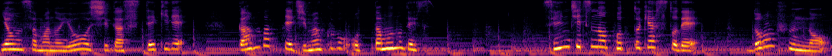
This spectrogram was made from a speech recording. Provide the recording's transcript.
ヨン様の容姿が素敵で、頑張って字幕を追ったものです。先日のポッドキャストで、ドンフンの、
